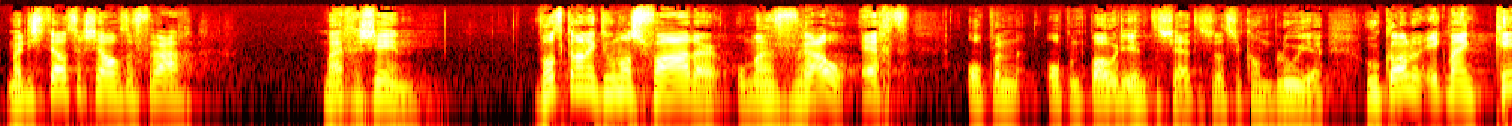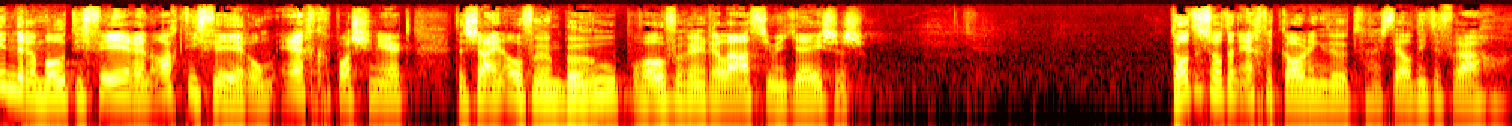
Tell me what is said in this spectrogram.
Maar die stelt zichzelf de vraag, mijn gezin. Wat kan ik doen als vader om mijn vrouw echt op een, op een podium te zetten, zodat ze kan bloeien? Hoe kan ik mijn kinderen motiveren en activeren om echt gepassioneerd te zijn over hun beroep of over hun relatie met Jezus? Dat is wat een echte koning doet. Hij stelt niet de vraag,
